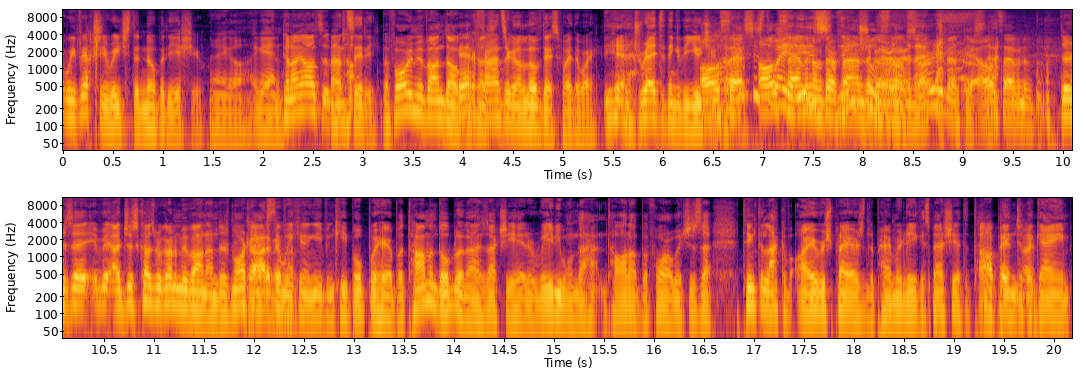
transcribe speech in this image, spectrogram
we've actually reached the nub of the issue. there you go again. Can I also Man to- City. before we move on though? Yeah. Your fans are going to love this, by the way. Yeah. I dread to think of the YouTube. all, title. This se- is the way seven of their fans are Neutral going stuff. Sorry about this. Yeah, all seven of them. There's a uh, just because we're going to move on, and there's more Gotta text than we on. can even keep up with here. But Tom in Dublin has actually hit a really one that I hadn't thought of before, which is uh, I think the lack of Irish players in the Premier League, especially at the top Oh, big end of the time. game,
